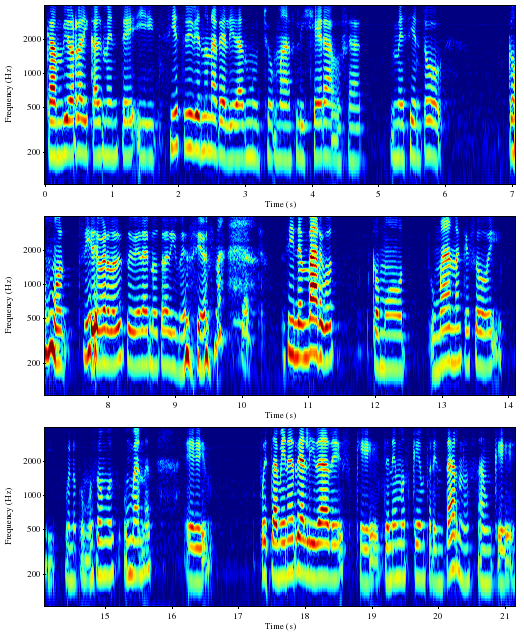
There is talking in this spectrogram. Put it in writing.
cambió radicalmente y sí estoy viviendo una realidad mucho más ligera, o sea, me siento como si de verdad estuviera en otra dimensión. Exacto. Sin embargo, como humana que soy, y bueno, como somos humanas, eh, pues también hay realidades que tenemos que enfrentarnos, aunque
